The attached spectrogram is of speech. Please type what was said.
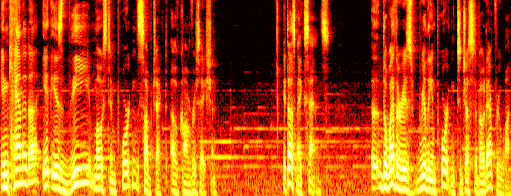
In Canada, it is the most important subject of conversation. It does make sense. The weather is really important to just about everyone.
